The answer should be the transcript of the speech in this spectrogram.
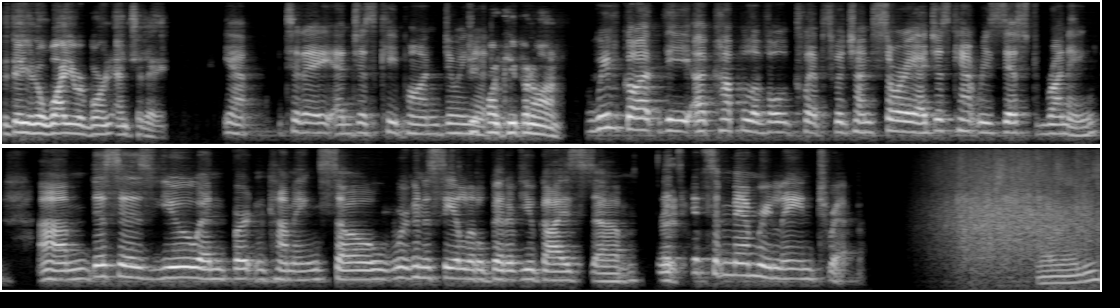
the day you know why you were born, and today. Yeah, today, and just keep on doing keep it. Keep on keeping on. We've got the a couple of old clips, which I'm sorry, I just can't resist running. Um, this is you and Burton Cummings, so we're going to see a little bit of you guys. Um, right. it's, it's, a memory lane trip. Well, Randy,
